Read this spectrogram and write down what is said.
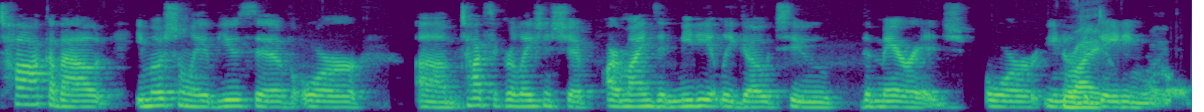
talk about emotionally abusive or um, toxic relationship, our minds immediately go to the marriage or you know right. the dating world,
